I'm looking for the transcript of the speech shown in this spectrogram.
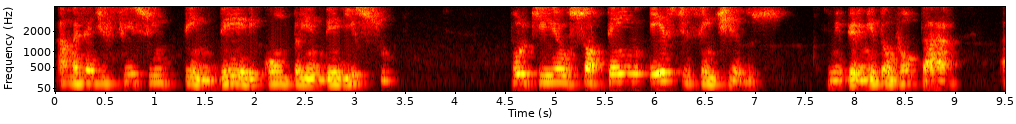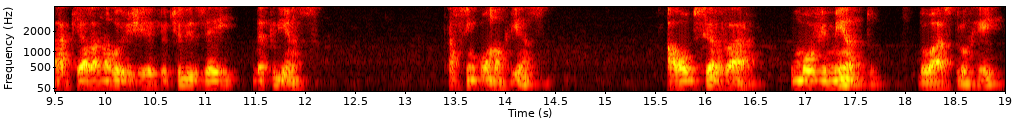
Ah, mas é difícil entender e compreender isso porque eu só tenho estes sentidos. Me permitam voltar àquela analogia que eu utilizei da criança. Assim como a criança, ao observar o movimento do astro-rei,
